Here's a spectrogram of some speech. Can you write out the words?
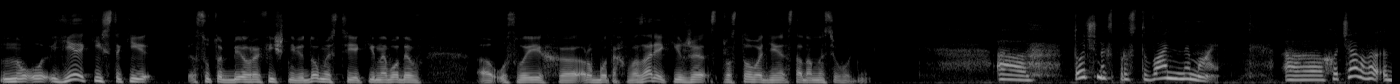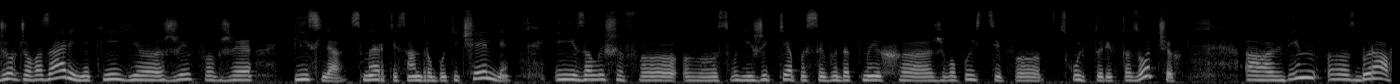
Ну, є якісь такі суто біографічні відомості, які наводив у своїх е, роботах Вазарі, які вже спростовані станом на сьогодні? Точних спростувань немає. Хоча Джорджо Вазарі, який е, жив вже після смерті Сандро Боттічеллі і залишив е, е, свої життєписи видатних е, живописців, е, скульпторів та зодчих, е, він е, збирав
